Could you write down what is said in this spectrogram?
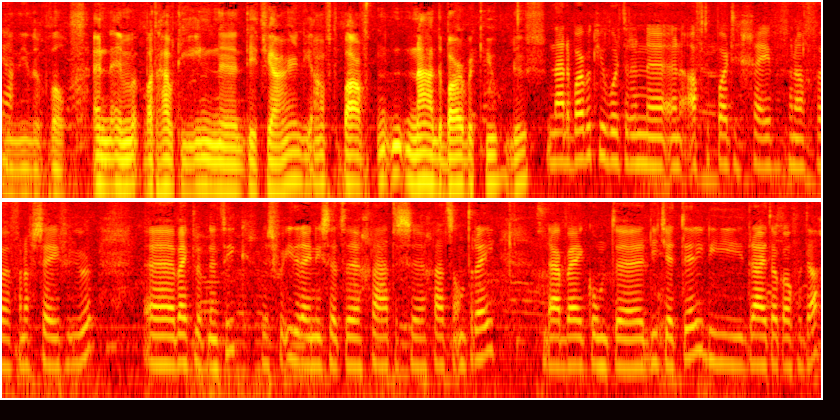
Ja. In ieder geval. En, en wat houdt die in eh, dit jaar, die afterparty? Na de barbecue dus? Na de barbecue wordt er een, eh, een afterparty gegeven vanaf, eh, vanaf 7 uur eh, bij Club Nautiek. Dus voor iedereen is dat eh, gratis, eh, gratis entree. Daarbij komt eh, DJ Terry, die draait ook overdag,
